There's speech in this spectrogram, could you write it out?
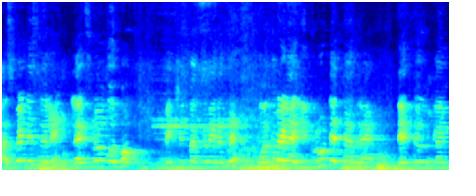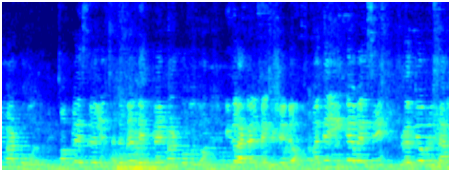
ಹಸ್ಬೆಂಡ್ ಹೆಸರಲ್ಲಿ ಲೈಫ್ ಲಾಂಗ್ ವರ್ಗು ಪೆನ್ಷನ್ ಬರ್ತಾನೆ ಇರುತ್ತೆ. ಒಂದು ವೇಳೆ ಇಬ್ರು ಡೆತ್ ಆದ್ರೆ ಡೆತ್ ಕ್ಲೈಮ್ ಮಾಡ್ಕೋಬಹುದು ಮಕ್ಕಳ ಹೆಸರಲ್ಲಿ ಅದನ್ನ ಡೆತ್ ಕ್ಲೈಮ್ ಮಾಡ್ಕೋಬಹುದು ಇದು ಅಟಲ್ ಪೆನ್ಷನ್ ಮತ್ತೆ ಈ ಕೆ ವೈ ಸಿ ಪ್ರತಿಯೊಬ್ರು ಸಹ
